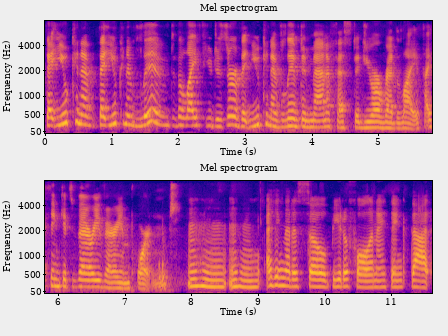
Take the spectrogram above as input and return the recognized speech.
that you can have that you can have lived the life you deserve that you can have lived and manifested your red life. I think it's very very important. Mm-hmm, mm-hmm. i think that is so beautiful and i think that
